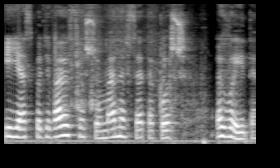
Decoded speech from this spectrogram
і я сподіваюся, що в мене все також вийде.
